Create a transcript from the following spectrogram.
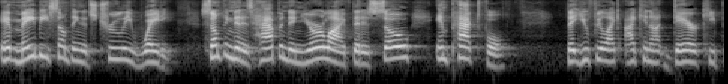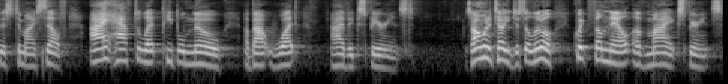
it may be something that's truly weighty, something that has happened in your life that is so impactful that you feel like, I cannot dare keep this to myself. I have to let people know about what I've experienced. So I want to tell you just a little quick thumbnail of my experience.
